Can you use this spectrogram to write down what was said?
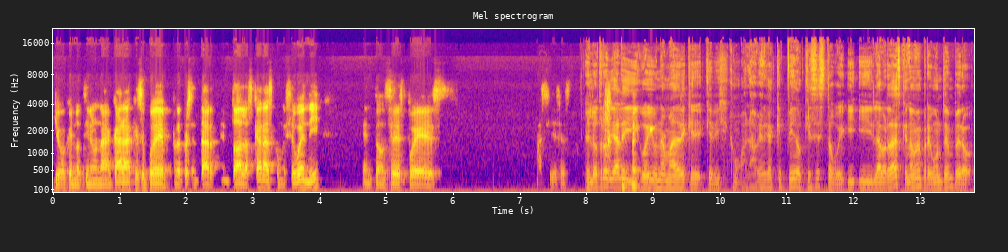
yo creo que no tiene una cara que se puede representar en todas las caras, como dice Wendy. Entonces, pues, así es esto. El otro día leí, güey, una madre que, que dije como, a la verga, ¿qué pedo? ¿Qué es esto, güey? Y, y la verdad es que no me pregunten, pero...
